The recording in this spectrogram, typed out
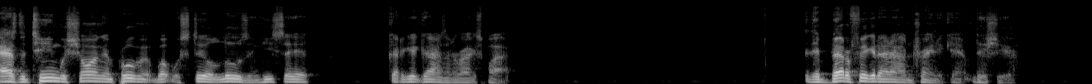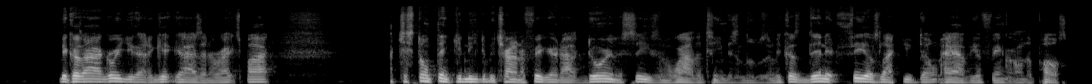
as the team was showing improvement but was still losing, he said, got to get guys in the right spot. They better figure that out in training camp this year. Because I agree, you got to get guys in the right spot. I just don't think you need to be trying to figure it out during the season while the team is losing because then it feels like you don't have your finger on the pulse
